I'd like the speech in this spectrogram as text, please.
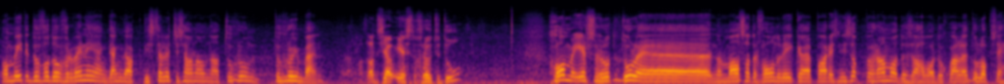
om mee te doen voor de overwinning. En ik denk dat ik die stilletjes aan al naar toe groeien, toe groeien ben. Wat is jouw eerste grote doel? Gewoon mijn eerste grote doel. Uh, normaal staat er volgende week uh, Paris-Nice op het programma, dus dat wordt ook wel het doel op zich.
